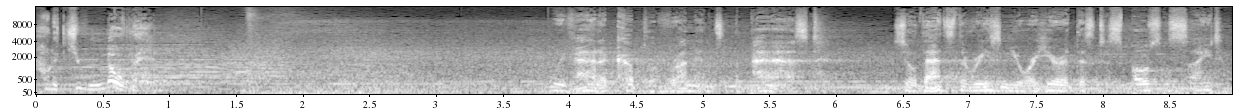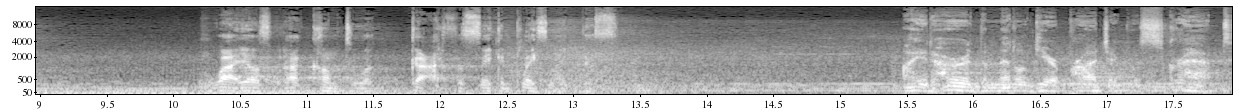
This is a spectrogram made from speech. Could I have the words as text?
How did you know that? We've had a couple of run-ins in the past. So that's the reason you were here at this disposal site? Why else would I come to a god-forsaken place like this? I had heard the Metal Gear project was scrapped.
